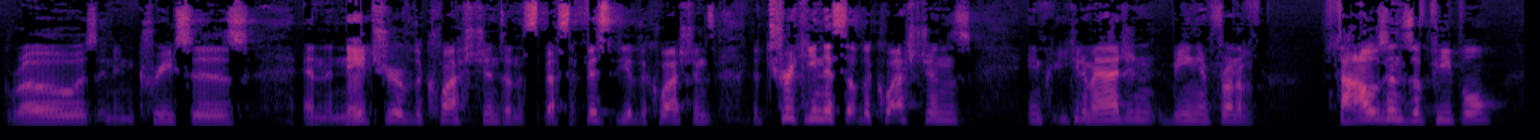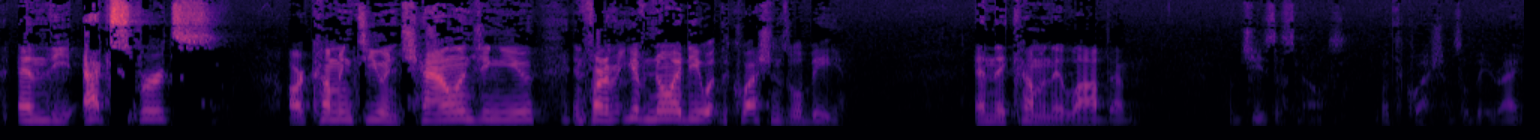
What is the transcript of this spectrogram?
grows and increases, and the nature of the questions and the specificity of the questions, the trickiness of the questions. You can imagine being in front of thousands of people, and the experts are coming to you and challenging you in front of it. You have no idea what the questions will be. And they come and they lob them. Well, Jesus knows what the questions will be, right?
